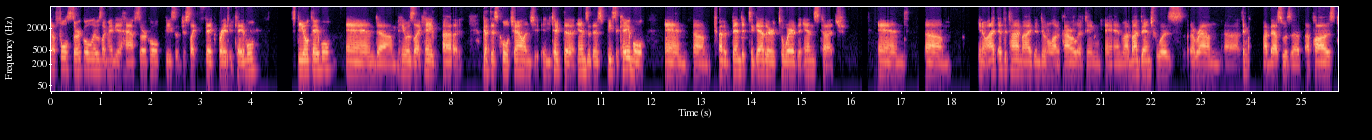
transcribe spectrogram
a full circle. It was like maybe a half circle piece of just like thick braided cable, steel cable. And um, he was like, "Hey, uh, got this cool challenge. You take the ends of this piece of cable." and um, try to bend it together to where the ends touch and um, you know, I, at the time I'd been doing a lot of powerlifting, and my, my bench was around. Uh, I think my best was a, a paused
